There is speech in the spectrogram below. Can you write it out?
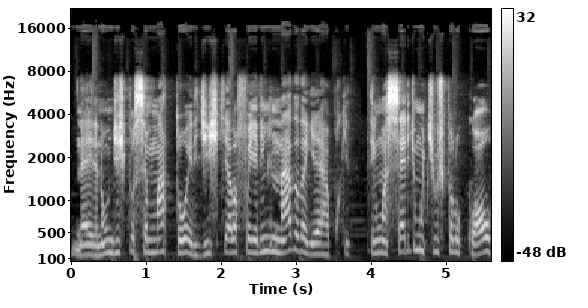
né? Ele não diz que você matou, ele diz que ela foi eliminada da guerra, porque tem uma série de motivos pelo qual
